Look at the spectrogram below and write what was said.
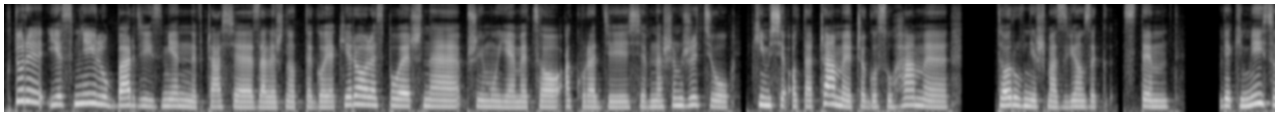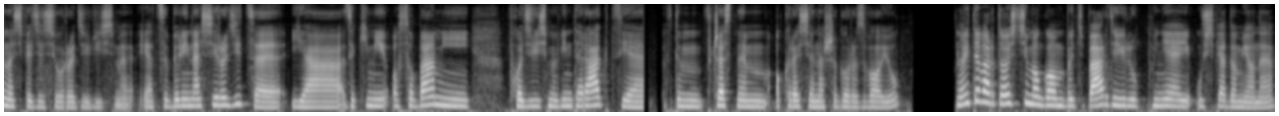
który jest mniej lub bardziej zmienny w czasie, zależny od tego, jakie role społeczne przyjmujemy, co akurat dzieje się w naszym życiu, kim się otaczamy, czego słuchamy. To również ma związek z tym, w jakim miejscu na świecie się urodziliśmy, jacy byli nasi rodzice, ja, z jakimi osobami wchodziliśmy w interakcje w tym wczesnym okresie naszego rozwoju. No i te wartości mogą być bardziej lub mniej uświadomione,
